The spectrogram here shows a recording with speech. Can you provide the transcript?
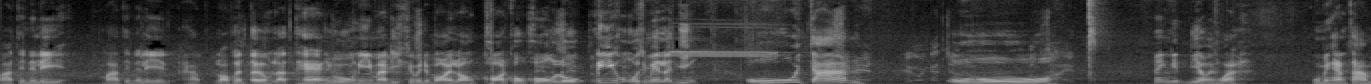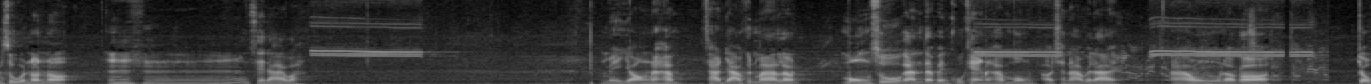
มาตินเนลี่มาตินเนลี่ครับรอเพื่อนเติมแล้วแทงลูกนี้มาที่เควินบอยลองคอร์สโค้งๆลูกนี้ของโอชิเมนแล้วยิงโอ้ยจานโอ้โหแม่งนิดเดียวเองว่ะอูไม่งั้นสามศูนย์นอนเนาะ อือหือ เสียดายว่ะ เมยองนะครับ สาดยาวขึ้นมาแล้วมงสู้กันแต่เป็นคู่แข่งนะครับมงเอาชนะไว้ได้ เอาแล้วก็จบ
